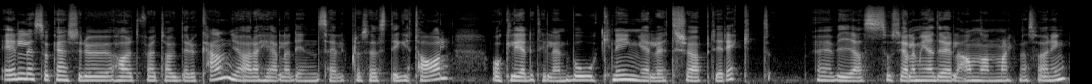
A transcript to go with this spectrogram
Eller så kanske du har ett företag där du kan göra hela din säljprocess digital och leder till en bokning eller ett köp direkt eh, via sociala medier eller annan marknadsföring.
